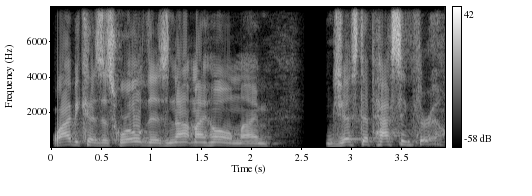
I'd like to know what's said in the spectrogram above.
Why? Because this world is not my home. I'm just a passing through.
